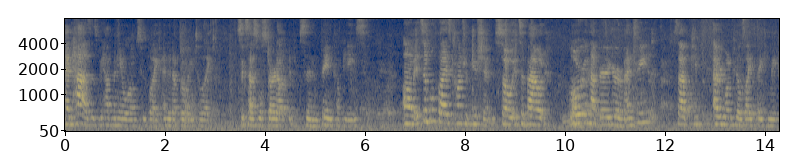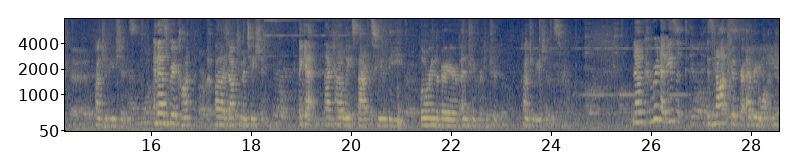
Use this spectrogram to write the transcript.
And has, as we have many alums who've like ended up going to like successful startups and FAANG companies. Um, it simplifies contribution, so it's about lowering that barrier of entry so that everyone feels like they can make contributions. And it has great con uh, documentation. Again, that kind of leads back to the lowering the barrier of entry for contrib contributions. Now, Kubernetes is not good for everyone.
